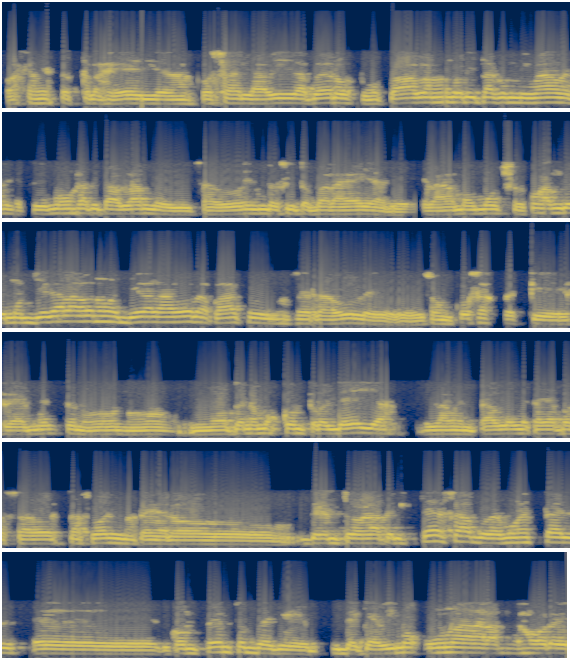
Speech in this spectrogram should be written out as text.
pasan estas tragedias, cosas en la vida, pero como estaba hablando ahorita con mi madre, estuvimos un ratito hablando y saludos y un besito para ella, que, la amo mucho. Cuando nos llega la hora, nos llega la hora, Paco y José Raúl, eh, son cosas pues, que realmente no, no, no tenemos control de ellas. Lamentable que haya pasado de esta forma, pero dentro de la tristeza podemos estar eh, contentos de que, de que vimos una de las mejores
